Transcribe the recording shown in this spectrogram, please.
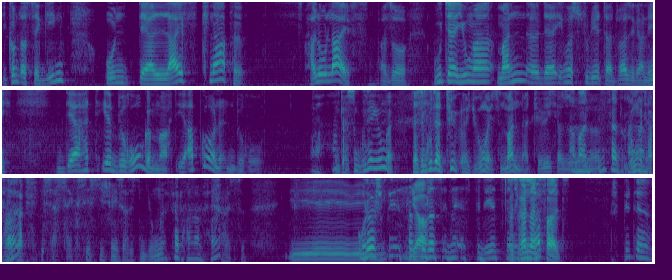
Die kommt aus der Gegend. Und der Live Knape, Hallo Live, also guter junger Mann, äh, der irgendwas studiert hat, weiß ich gar nicht, der hat ihr Büro gemacht, ihr Abgeordnetenbüro. Und das ist ein guter Junge. Das ist ein guter Typ. Äh, Junge ist ein Mann natürlich. Also, Aber ne? ist das Junge darf man sagen. Ist das sexistisch, wenn ich sage, das ist ein Junge? Ist das Rheinland-Pfalz? Scheiße. Oder ist das ja. so, dass in der SPD jetzt Das ist Rheinland-Pfalz. Spielt der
